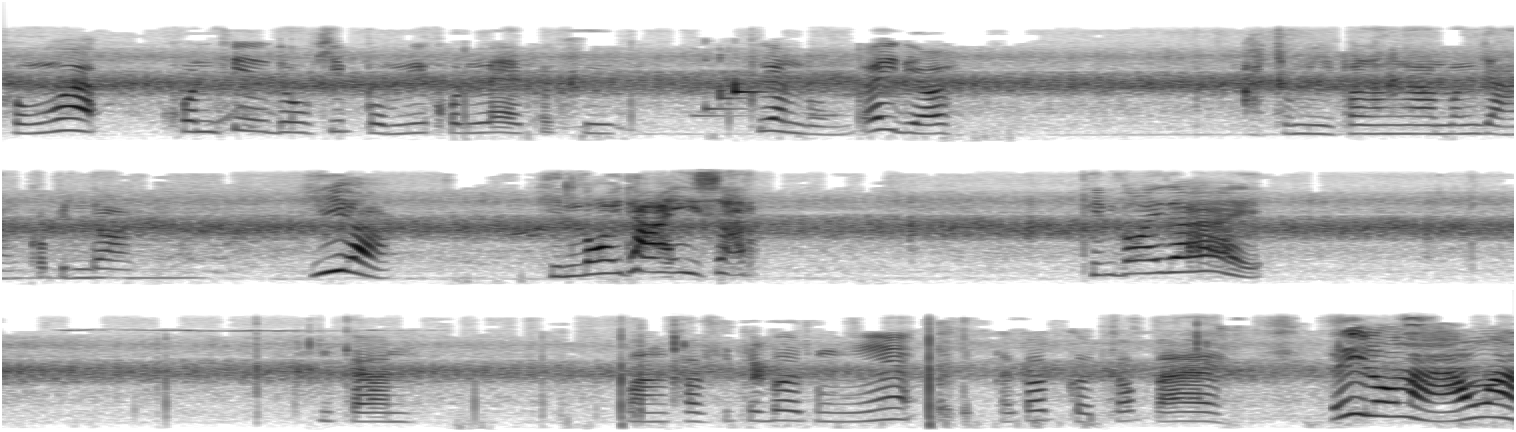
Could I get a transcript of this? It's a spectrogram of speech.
ผมว่าคนที่จะดูคลิปผมนี่คนแรกก็คือ เพื่อนผม เอ้ยเดี๋ยว อาจจะมีพลังงานบางอย่างก็เป็นได้เฮียหินลอยได้อ้สัตว์หินลอยได้มีการวางคาฟิเทเบิลตรงนี้ แล้วก็กดเข้าไป เฮ้ย เราหนาวอะ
